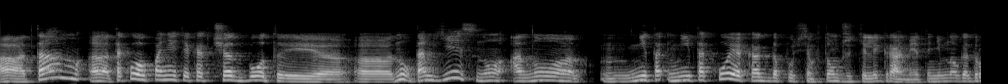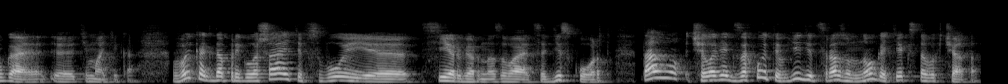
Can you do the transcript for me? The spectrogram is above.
А, там а, такого понятия, как чат-боты, а, ну, там есть, но оно не, не такое, как, допустим, в том же Телеграме. Это немного другая э, тематика. Вы, когда приглашаете в свой э, сервер, называется Discord, там человек заходит и видит сразу много текстовых чатов.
